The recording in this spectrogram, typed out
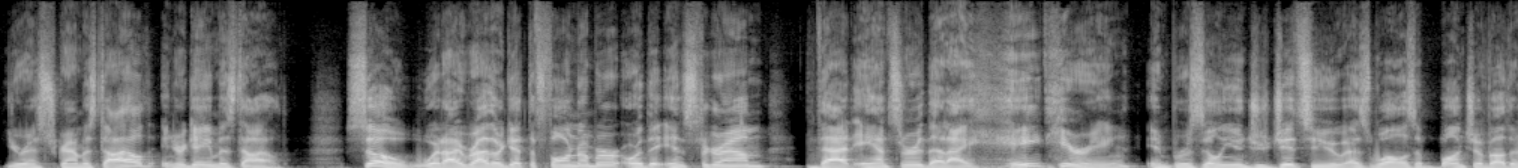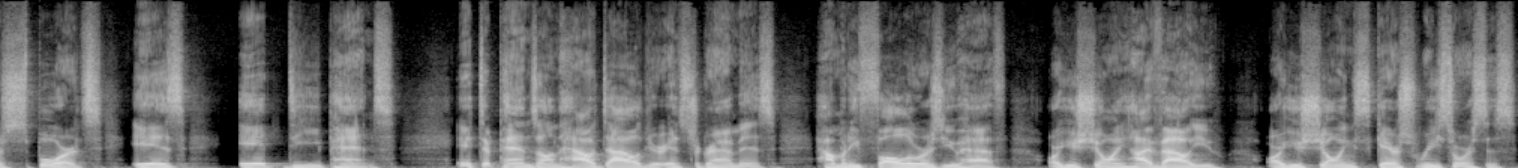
your Instagram is dialed and your game is dialed. So, would I rather get the phone number or the Instagram? That answer that I hate hearing in Brazilian Jiu Jitsu, as well as a bunch of other sports, is it depends. It depends on how dialed your Instagram is, how many followers you have. Are you showing high value? Are you showing scarce resources?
